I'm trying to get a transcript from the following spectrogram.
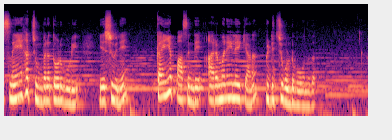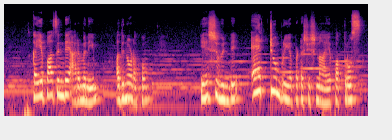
സ്നേഹചുംബനത്തോടുകൂടി യേശുവിനെ കയ്യപ്പാസിന്റെ അരമനയിലേക്കാണ് പിടിച്ചു കൊണ്ടുപോകുന്നത്. കയ്യപ്പാസിന്റെ അരമനയും അതിനോടൊപ്പം യേശുവിന്റെ ഏറ്റവും പ്രിയപ്പെട്ട ശിഷ്യനായ പത്രോസ്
